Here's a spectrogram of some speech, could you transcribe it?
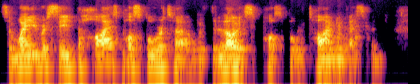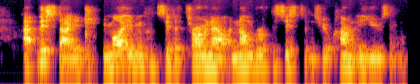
So where you receive the highest possible return with the lowest possible time investment. At this stage, you might even consider throwing out a number of the systems you're currently using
